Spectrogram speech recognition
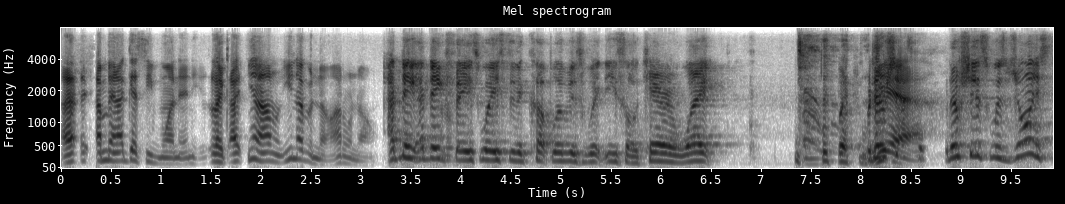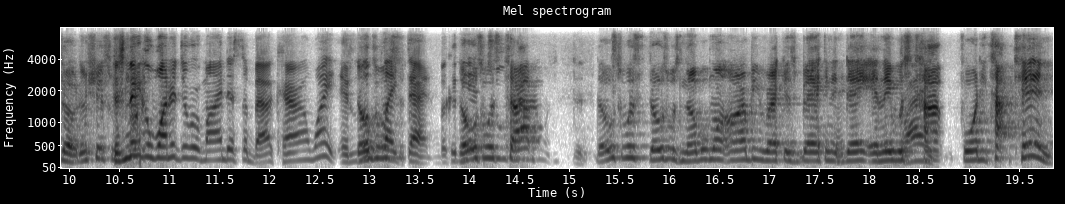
I, I mean, I guess he won. any. like, I, you know, I don't, you never know. I don't know. I think I think Face wasted a couple of his Whitneys on Karen White. but but them, Yeah. shits, them shits was joints though. Them shits was This nigga wanted to remind us about Karen White. It Those looked was- like that because those was top- Karen- those was those was number one R&B records back in the day, and they was Right. top forty, top ten.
